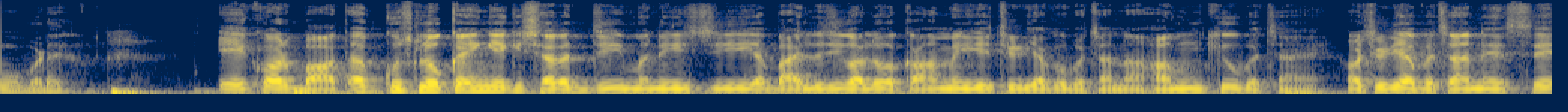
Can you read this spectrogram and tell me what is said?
वो बढ़े। एक और बात, अब कुछ लोग कहेंगे कि शरद जी, मनीष जी या बायोलॉजी वालों का काम है ये चिड़िया को बचाना, हम क्यों बचाएँ? और चिड़िया बचाने से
